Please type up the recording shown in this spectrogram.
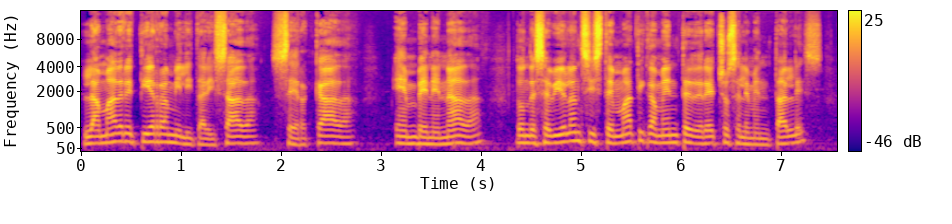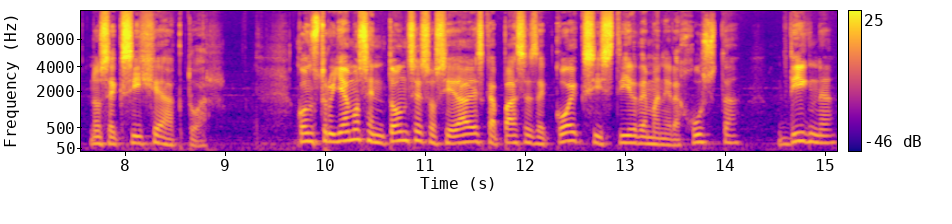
La madre tierra militarizada, cercada, envenenada, donde se violan sistemáticamente derechos elementales, nos exige actuar. Construyamos entonces sociedades capaces de coexistir de manera justa, digna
